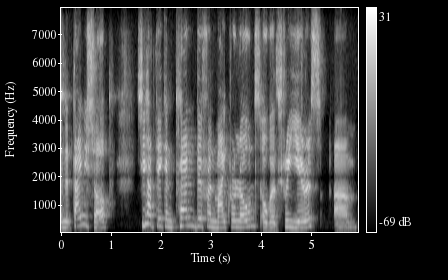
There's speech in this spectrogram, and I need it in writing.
in a tiny shop. She had taken 10 different microloans over three years. Um,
